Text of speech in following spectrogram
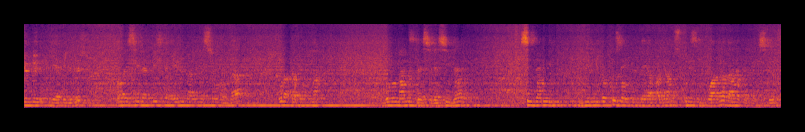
gölü diyebilir. Dolayısıyla biz de Eylül ayının sonunda burada bulunan, bulunmamız vesilesiyle sizleri 29 Eylül'de yapacağımız turizm fuarına davet etmek istiyoruz.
